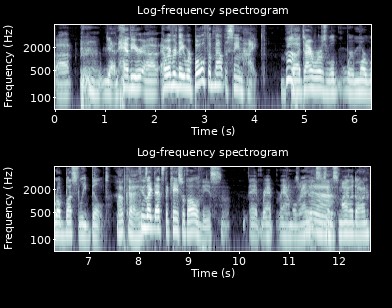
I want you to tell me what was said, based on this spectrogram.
Uh, yeah, and heavier. Uh, however, they were both about the same height, Huh. but direwolves will, were more robustly built. Okay. Seems like that's the case with all of these uh, animals, right? Yeah. same as Smilodon.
